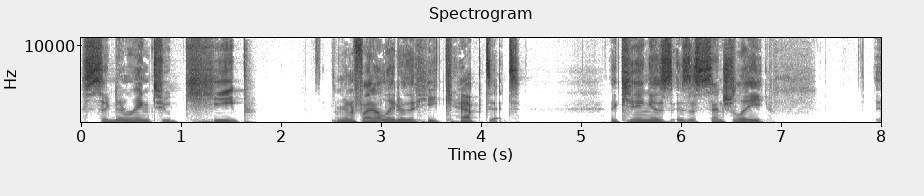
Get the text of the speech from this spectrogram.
signet ring to keep. I'm going to find out later that he kept it. The king is, is essentially uh,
